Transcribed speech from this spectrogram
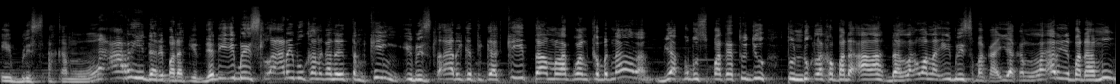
iblis akan lari daripada kita. Jadi iblis lari bukan karena dari tengking, iblis lari ketika kita melakukan kebenaran. Yakobus 4 ayat 7, tunduklah kepada Allah dan lawanlah iblis, maka ia akan lari padamu.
